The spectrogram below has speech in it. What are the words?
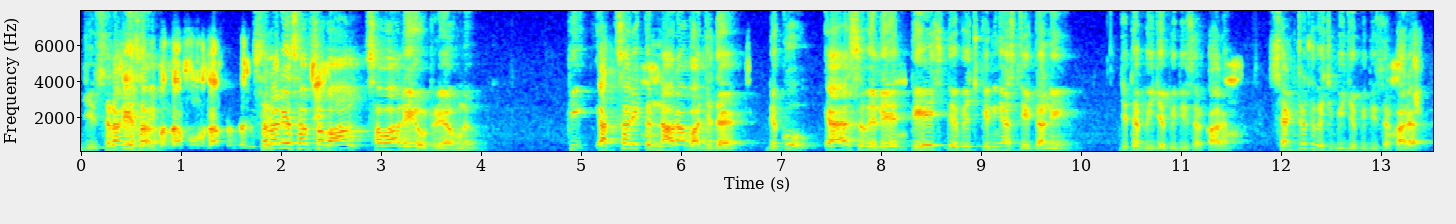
ਜੀ ਸਲਾਰੀਆ ਸਾਹਿਬ ਬੰਦਾ ਫੋਨ ਕਰ ਦਿੰਦਾ ਜੀ ਸਲਾਰੀਆ ਸਾਹਿਬ। ਸਵਾਲ ਸਵਾਲ ਇਹ ਉੱਠ ਰਿਹਾ ਹੁਣ ਕਿ ਅਕਸਰ ਇੱਕ ਨਾਰਾ ਵੱਜਦਾ ਹੈ। ਦੇਖੋ ਇਸ ਵੇਲੇ ਦੇਸ਼ ਦੇ ਵਿੱਚ ਕਿੰਨੀਆਂ ਸਟੇਟਾਂ ਨੇ ਜਿੱਥੇ ਬੀਜੇਪੀ ਦੀ ਸਰਕਾਰ ਹੈ। ਸੈਂਟਰ ਦੇ ਵਿੱਚ ਬੀਜੇਪੀ ਦੀ ਸਰਕਾਰ ਹੈ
